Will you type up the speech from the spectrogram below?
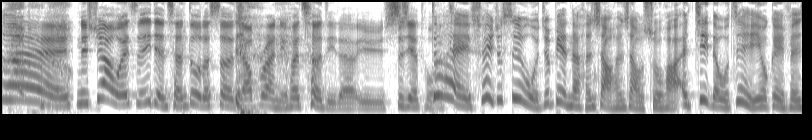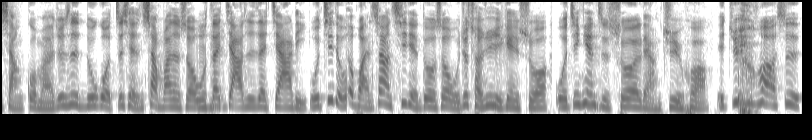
对，你需要维持一点程度的社交，不然你会彻底的与世界脱节。对，所以就是我就变得很少很少说话。哎，记得我之前也有跟你分享过嘛，就是如果之前上班的时候，我在假日在家里，嗯、我记得我晚上七点多的时候，我就传讯息跟你说，我今天只说了两句话，嗯、一句话是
